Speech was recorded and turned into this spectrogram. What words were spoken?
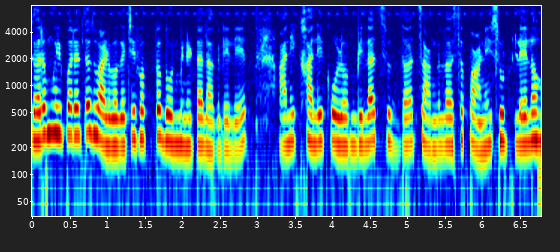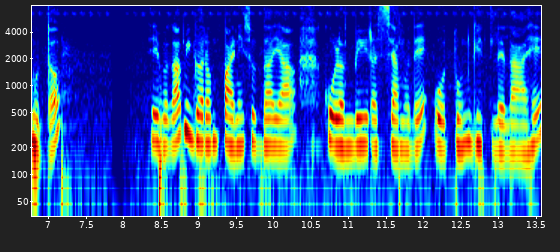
गरम होईपर्यंतच वाढ बघायची फक्त दोन मिनिटं लागलेली आहेत. आणि खाली कोळंबीलाच सुद्धा चांगलं असं पाणी सुटले सुटलेलं होतं. हे बघा मी गरम पाणीसुद्धा या कोळंबी रस्स्यामध्ये ओतून घेतलेलं आहे.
